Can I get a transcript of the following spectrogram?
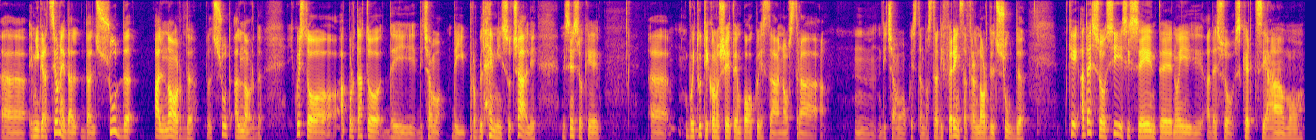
uh, emigrazione dal, dal, sud al nord, dal sud al nord. Questo ha portato dei, diciamo, dei problemi sociali, nel senso che uh, voi tutti conoscete un po' questa nostra, mh, mm, diciamo, questa nostra differenza tra il nord e il sud che adesso sì si sente, noi adesso scherziamo,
